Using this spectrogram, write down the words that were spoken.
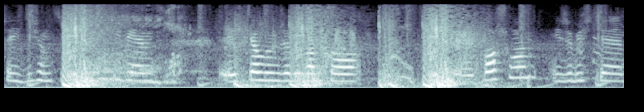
60 subskrypcji, więc y, chciałbym, żeby wam to y, poszło i żebyście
